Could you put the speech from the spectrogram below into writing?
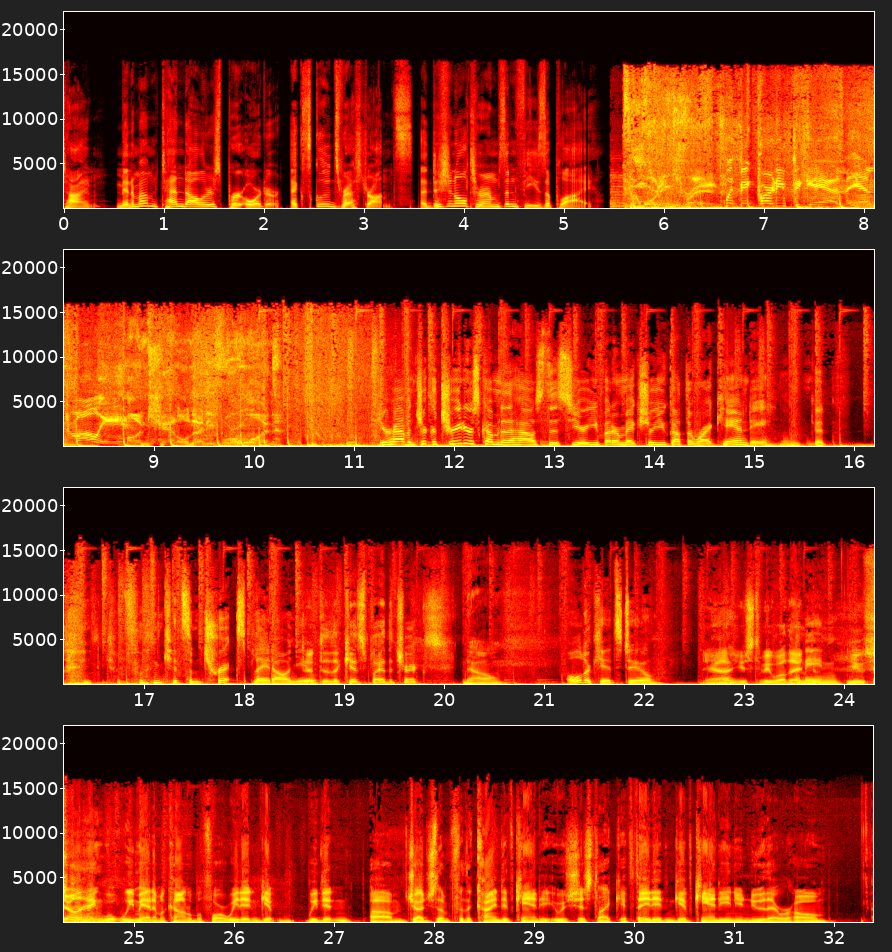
time. Minimum $10 per order. Excludes restaurants. Additional terms and fees apply. The morning trend With Big Party DeGan and Molly. on channel 94.1. You're having trick or treaters come to the house this year. You better make sure you got the right candy. Get get some tricks played on you. Do, do the kids play the tricks? No. Older kids do. Yeah, it used to be. Well, they I mean, Used the only to. thing we made them accountable for, we didn't get, we didn't um, judge them for the kind of candy. It was just like if they didn't give candy and you knew they were home.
